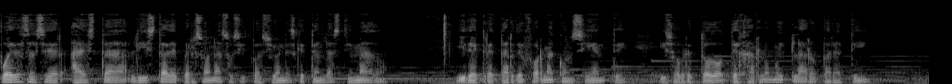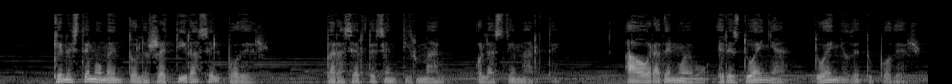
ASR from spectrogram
puedes hacer a esta lista de personas o situaciones que te han lastimado y decretar de forma consciente y sobre todo dejarlo muy claro para ti que en este momento les retiras el poder para hacerte sentir mal o lastimarte. Ahora de nuevo eres dueña, dueño de tu poder.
